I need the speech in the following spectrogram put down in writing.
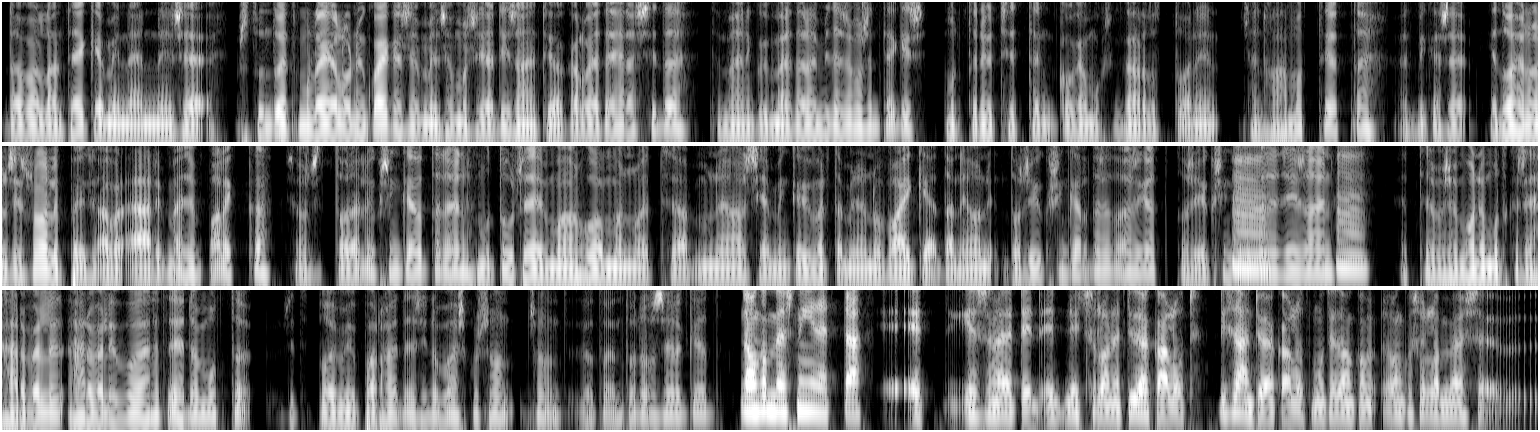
tavallaan tekeminen, niin se tuntuu, että mulla ei ollut niin kuin aikaisemmin semmoisia design-työkaluja tehdä sitä. Mä en niin ymmärtänyt, mitä semmoisen tekisi, mutta nyt sitten kokemuksen kartuttua, niin sen hahmotti, että, että mikä se... Ja toihan on siis roolipeliksi aivan äärimmäisen palikka. Se on sitten todella yksinkertainen, mutta usein mä oon huomannut, että se asia, minkä ymmärtäminen on vaikeaa, niin on tosi yksinkertaiset asiat, tosi yksinkertainen mm. design. Mm. Että semmoisen monimutkaisen härvelin, härvelin voi aina tehdä, mutta sitten toimii parhaiten siinä vaiheessa, kun se on, se on jotain todella selkeää. No onko myös niin, että, että jos sanoit, että, nyt sulla on ne työkalut, design-työkalut, mutta onko, onko sulla myös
